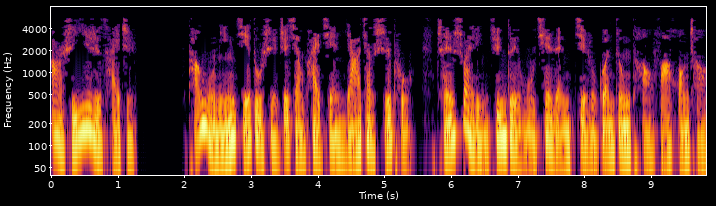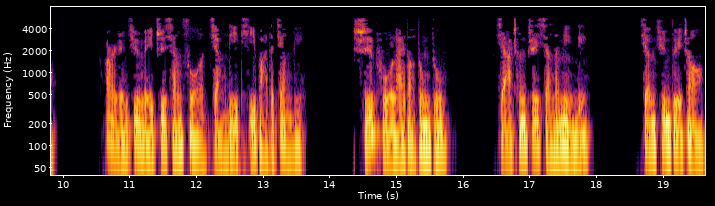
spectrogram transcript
二十一日才止。唐武宁节度使之祥派遣牙将石普、陈率领军队五千人进入关中讨伐黄巢，二人均为知祥所奖励提拔的将领。石普来到东都，假称知祥的命令，将军队召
